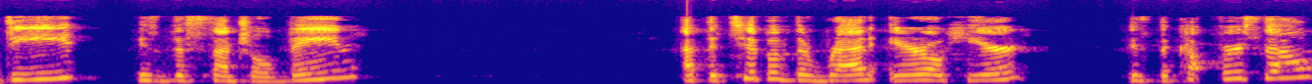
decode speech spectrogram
D is the central vein. At the tip of the red arrow here is the Kupffer cell,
